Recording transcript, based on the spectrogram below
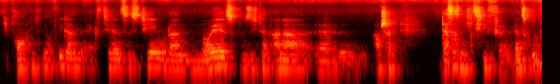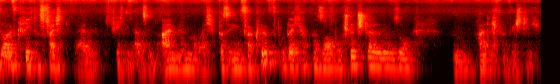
ich brauche nicht noch wieder ein externes System oder ein neues, wo sich dann einer äh, ausschaltet. Das ist nicht zielführend. Wenn es gut läuft, kriege ich das vielleicht, nein, ich kriege nicht alles mit einem hin, aber ich habe das irgendwie verknüpft oder ich habe eine saubere Schnittstellenlösung, ähm, halte ich für wichtig.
